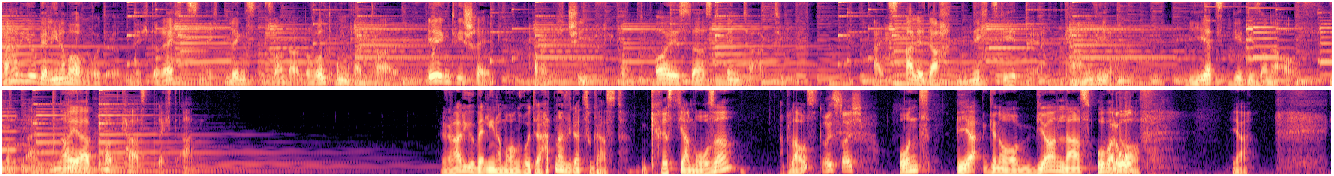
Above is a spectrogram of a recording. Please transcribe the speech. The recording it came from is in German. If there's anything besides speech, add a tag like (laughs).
Radio Berliner Morgenröte. Nicht rechts, nicht links, sondern rundum radikal. Irgendwie schräg, aber nicht schief und äußerst interaktiv. Als alle dachten, nichts geht mehr, kamen wir. Jetzt geht die Sonne auf und ein neuer Podcast bricht an. Radio Berliner Morgenröte hat mal wieder zu Gast Christian Moser. Applaus. Grüßt euch. Und ja, genau, Björn Lars Oberndorf. Hallo. Ja.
